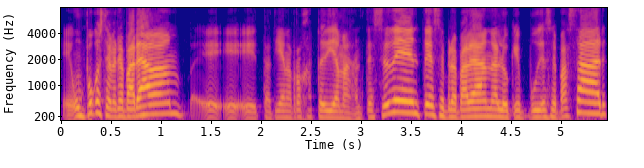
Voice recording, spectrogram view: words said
eh, un poco se preparaban, eh, Tatiana Rojas pedía más antecedentes, se preparaban a lo que pudiese pasar,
